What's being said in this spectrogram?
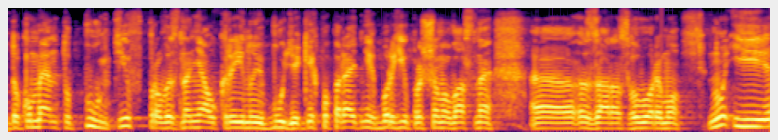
документу пунктів про визнання Україною будь-яких попередніх боргів, про що ми власне зараз говоримо. Ну і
